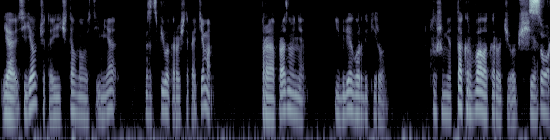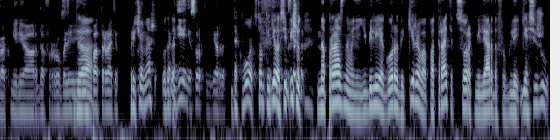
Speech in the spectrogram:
Я сидел что-то и читал новости, и меня зацепила, короче, такая тема про празднование юбилея города Кирова. Слушай, меня так рвало, короче, вообще. 40 миллиардов рублей Да. потратят. Причем, знаешь, вот а это... где они 40 миллиардов? Так вот, в том-то и дело, все пишут, на празднование юбилея города Кирова потратят 40 миллиардов рублей. Я сижу,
